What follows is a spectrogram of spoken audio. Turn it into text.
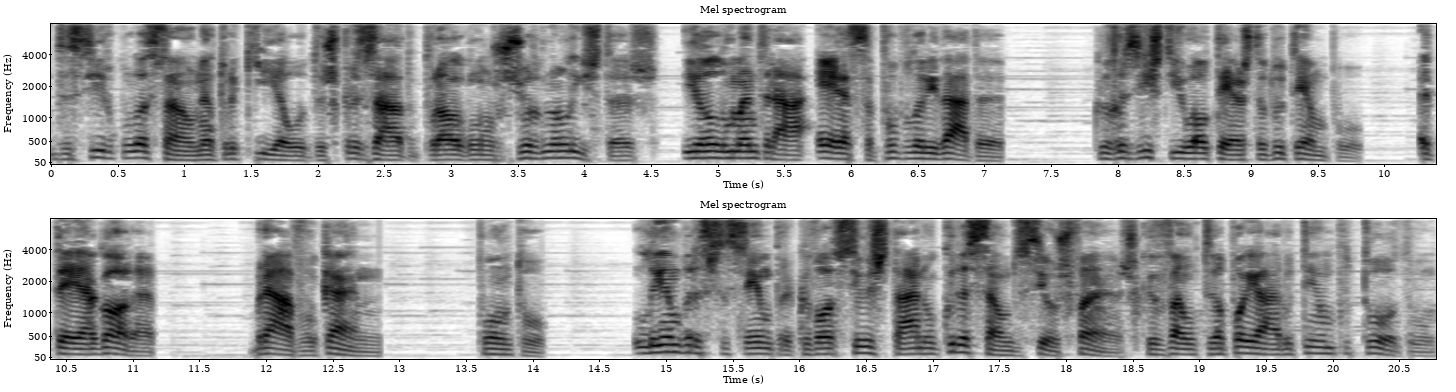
de circulação na Turquia ou desprezado por alguns jornalistas, ele manterá essa popularidade que resistiu ao teste do tempo. Até agora. Bravo Khan. Ponto. Lembre-se sempre que você está no coração de seus fãs que vão te apoiar o tempo todo.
